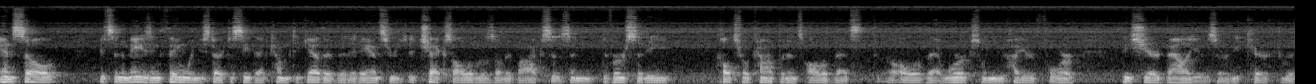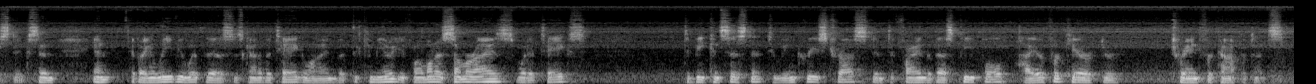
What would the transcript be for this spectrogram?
And so it's an amazing thing when you start to see that come together that it answers, it checks all of those other boxes and diversity, cultural competence, all of that, all of that works when you hire for these shared values or the characteristics. And and if I can leave you with this, it's kind of a tagline, but the community. If I want to summarize what it takes to be consistent, to increase trust, and to find the best people, hire for character, train for competence.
